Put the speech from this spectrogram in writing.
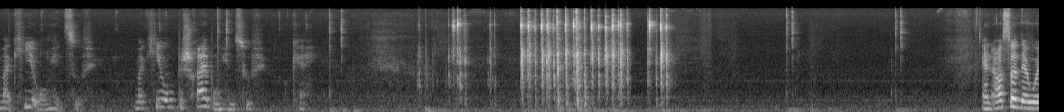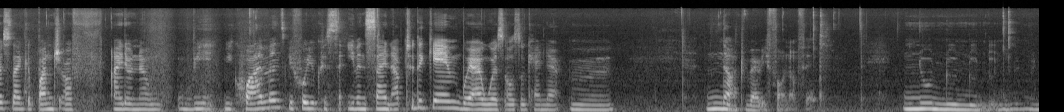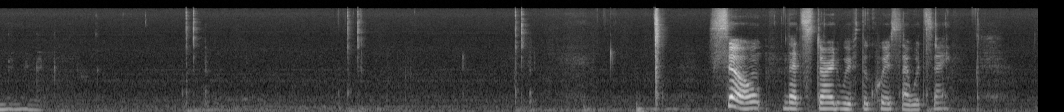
Markierung hinzufügen. Markierung, Beschreibung hinzufügen. Okay. And also there was like a bunch of, I don't know, re requirements before you could even sign up to the game where I was also kind of mm, not very fond of it. No, no, no, no, no, no, no, no. So let's start with the quiz, I would say.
